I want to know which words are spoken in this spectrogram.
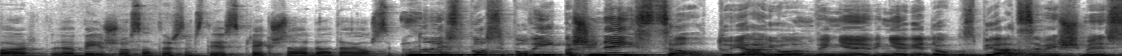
par eh, bijušo satversmes tiesas priekšsēdētāju Osipovu. Nu, es Osipovu īpaši neizceltu, jā, jo viņa, viņai viedoklis bija atsevišķs. Mēs,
